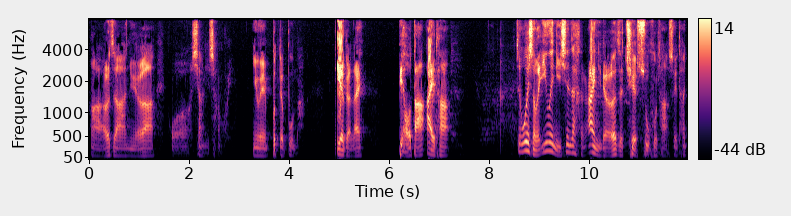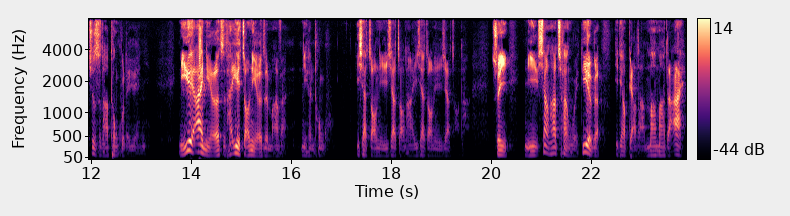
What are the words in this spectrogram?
啊，儿子啊，女儿啊，我向你忏悔，因为不得不嘛。第二个来表达爱他，这个为什么？因为你现在很爱你的儿子，却疏忽他，所以他就是他痛苦的原因。你越爱你儿子，他越找你儿子麻烦，你很痛苦。一下找你，一下找他，一下找你，一下找他，所以你向他忏悔。第二个一定要表达妈妈的爱，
